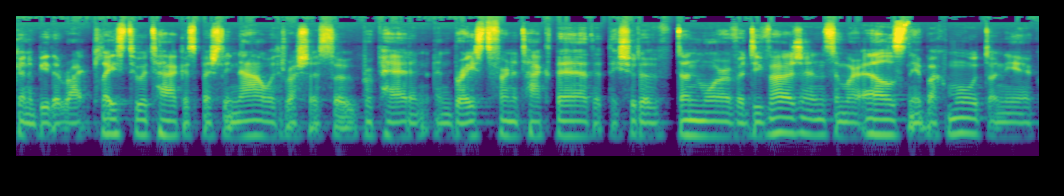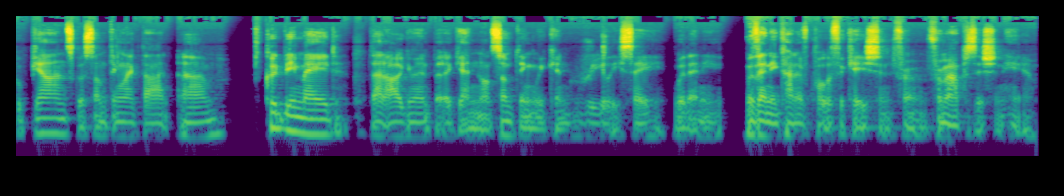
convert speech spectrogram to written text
going to be the right place to attack, especially now with Russia so prepared and, and braced for an attack there. That they should have done more of a diversion somewhere else near Bakhmut or near Kupiansk or something like that. Um, could be made that argument, but again, not something we can really say with any with any kind of qualification from from our position here.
